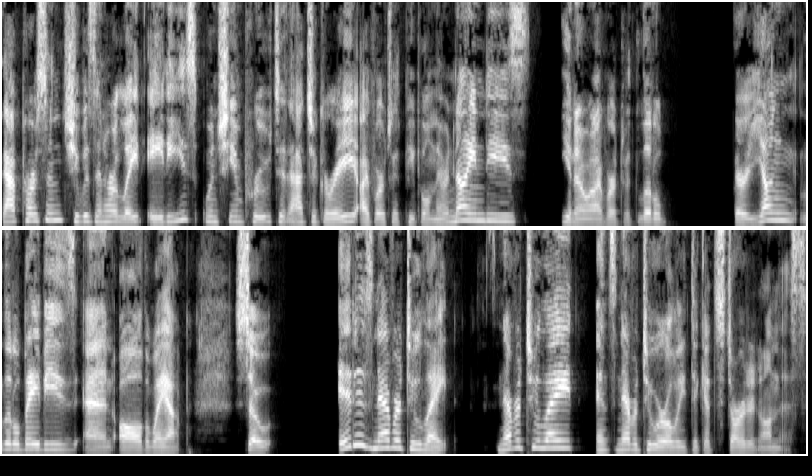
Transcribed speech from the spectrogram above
that person, she was in her late 80s when she improved to that degree. I've worked with people in their 90s. You know, I've worked with little, very young little babies and all the way up. So it is never too late. It's never too late and it's never too early to get started on this.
